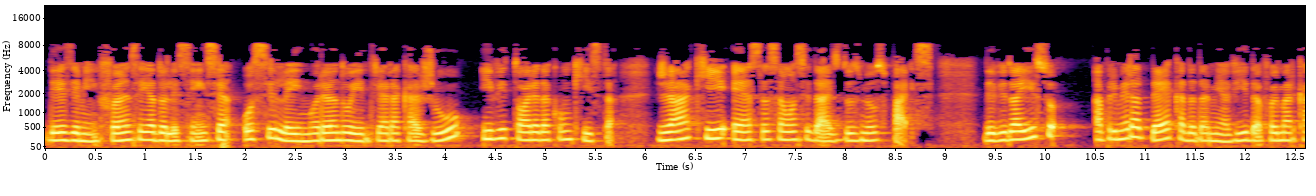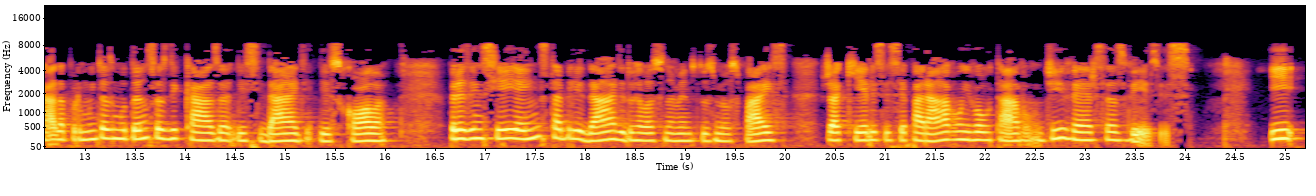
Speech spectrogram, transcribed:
Desde a minha infância e adolescência oscilei morando entre Aracaju e Vitória da Conquista, já que essas são as cidades dos meus pais. Devido a isso, a primeira década da minha vida foi marcada por muitas mudanças de casa, de cidade, de escola. Presenciei a instabilidade do relacionamento dos meus pais, já que eles se separavam e voltavam diversas vezes. E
